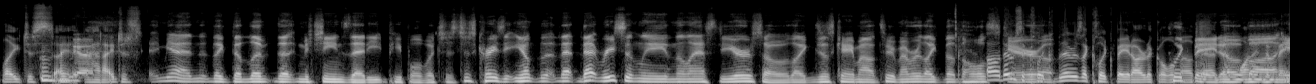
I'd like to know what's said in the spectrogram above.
Like just, I, Mhm. Yeah. God, I just Yeah, and like the live the machines that eat people, which is just crazy. You know th- that that recently in the last year or so, like just came out too. Remember, like the, the whole Oh, there was a click, of- there was a clickbait article about that. of wanting uh, to make,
